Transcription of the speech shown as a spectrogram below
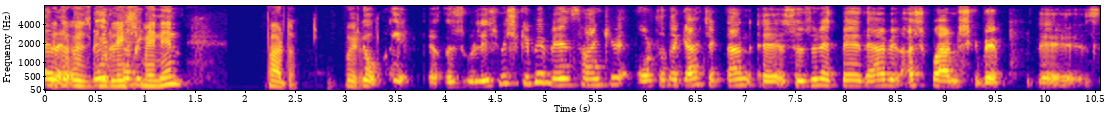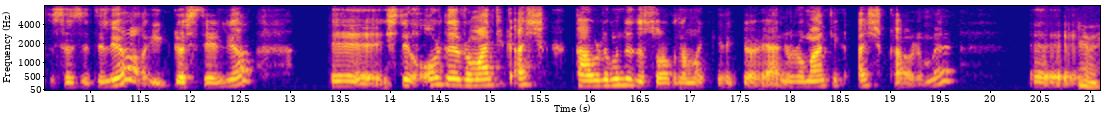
Evet, ya da özgürleşmenin ki, pardon buyurun. Yok e, özgürleşmiş gibi ve sanki ortada gerçekten e, sözün etmeye değer bir aşk varmış gibi e, söz ediliyor, gösteriliyor. E, işte orada romantik aşk kavramını da sorgulamak gerekiyor. Yani romantik aşk kavramı e, evet.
